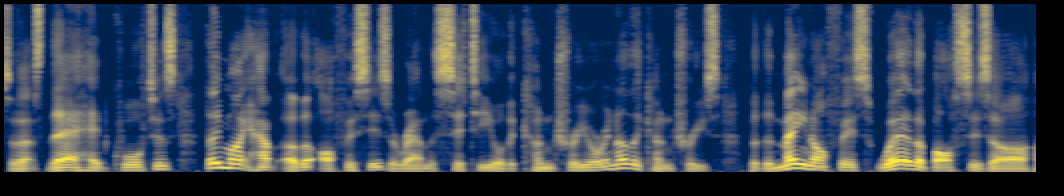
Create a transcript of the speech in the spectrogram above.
So that's their headquarters. They might have other offices around the city or the country or in other countries, but the main office, where the bosses are,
